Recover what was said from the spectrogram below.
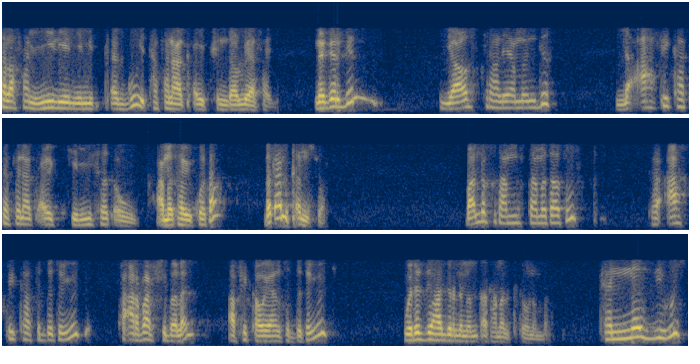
ሰላሳ ሚሊዮን የሚጠጉ ተፈናቃዮች እንዳሉ ያሳያል። ነገር ግን የአውስትራሊያ መንግስት ለአፍሪካ ተፈናቃዮች የሚሰጠው አመታዊ ኮታ በጣም ቀንሷል። ባለፉት አምስት ዓመታት ውስጥ ከአፍሪካ ስደተኞች ከአርባ ሺህ በላይ አፍሪካውያን ስደተኞች ወደዚህ ሀገር ለመምጣት አመልክተው ነበር። ከነዚህ ውስጥ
